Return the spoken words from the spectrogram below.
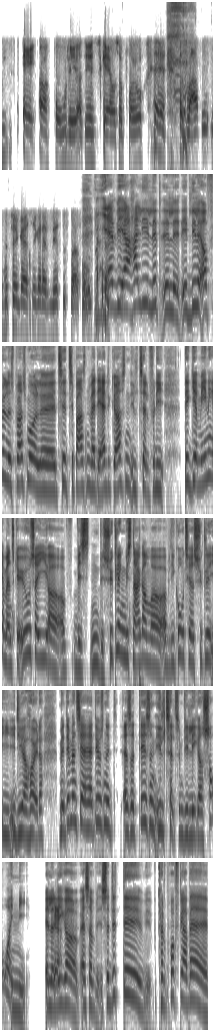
ud af at bruge det, og det skal jeg jo så prøve at svare på. Jeg tænker jeg sikkert er det næste spørgsmål. ja, vi har lige lidt, lidt et lille opfølgende spørgsmål øh, til, til bare sådan, hvad det er, det gør sådan ildtelt, fordi det giver mening, at man skal øve sig i, og, og hvis nu det er cykling, vi snakker om, at, at blive god til at cykle i, i de her højder. Men det, man ser her, det er jo sådan et, altså, det er sådan et ildtelt, som de ligger og sover inde i. Eller ja. ligger... Altså, så det, det... Kan du prøve at forklare, hvad...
